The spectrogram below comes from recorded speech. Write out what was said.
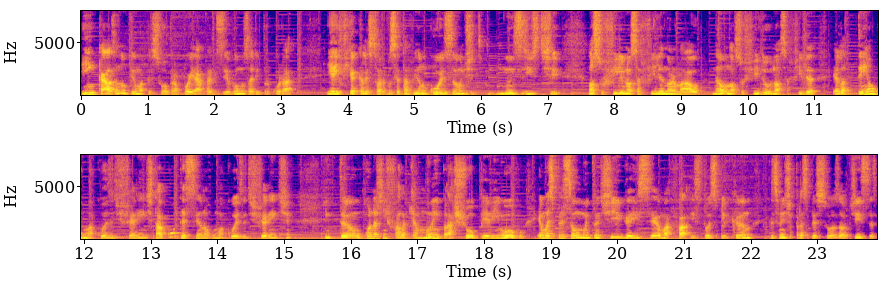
e em casa não tem uma pessoa para apoiar, para dizer vamos ali procurar. E aí fica aquela história, você está vendo coisa onde não existe. Nosso filho nossa filha é normal. Não, nosso filho, nossa filha, ela tem alguma coisa diferente, está acontecendo alguma coisa diferente. Então, quando a gente fala que a mãe achou pera em ovo, é uma expressão muito antiga, isso é uma estou explicando, principalmente para as pessoas autistas,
